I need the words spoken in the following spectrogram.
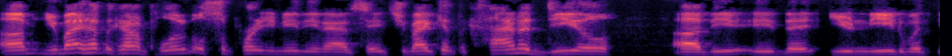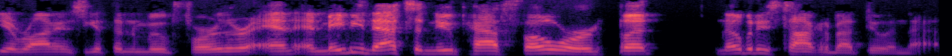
Um, you might have the kind of political support you need in the United States. You might get the kind of deal the, that you need with the Iranians to get them to move further. And, and maybe that's a new path forward, but nobody's talking about doing that.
